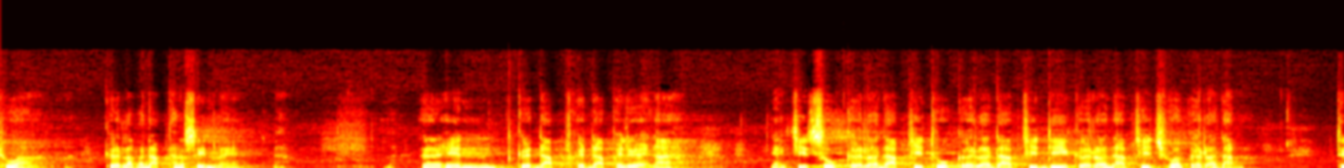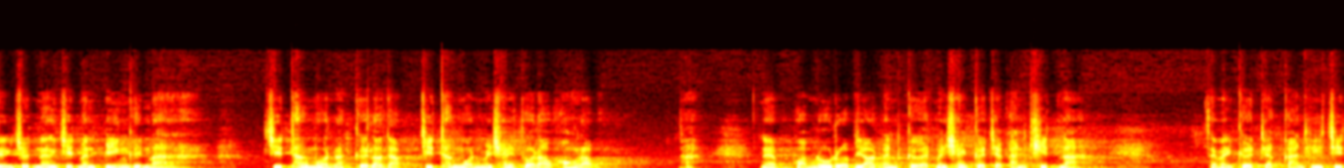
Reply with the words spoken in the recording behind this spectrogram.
ชั่ว เกิดแล้วก็ดับทั้งสิ้นเลยนะถ้าเห็นเกิดดับเกิดดับไปเรื่อยนะอย่างจิตสุขเกิดแล้วดับจิตทุกข์เกิดแล้วดับจิตดี เกิดแล้วดับจิตชั่วเกิดแล้วดับ ถึงจุดหนึ่งจิตมันปิ้งขึ้นมา จิตทั้งหมดนะเกิดแล้วดับจิตทั้งหมดไม่ใช่ตัวเราของเรานะ เนี่ยความรู้รอบยอดมันเกิด ไม่ใช่เกิดจากการคิดนะ แต่มันเกิดจากการที่จิต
